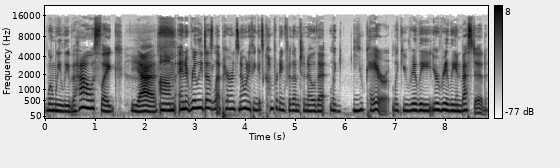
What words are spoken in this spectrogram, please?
when we leave the house?" Like, yes um, and it really does let parents know, and I think it's comforting for them to know that like you care, like you really, you're really invested.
